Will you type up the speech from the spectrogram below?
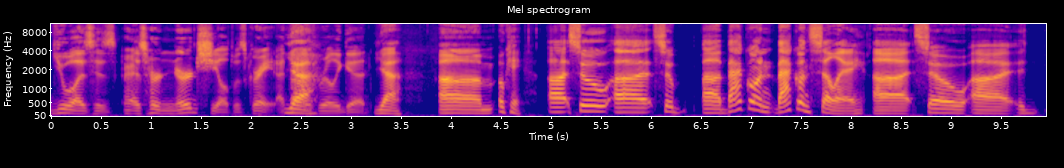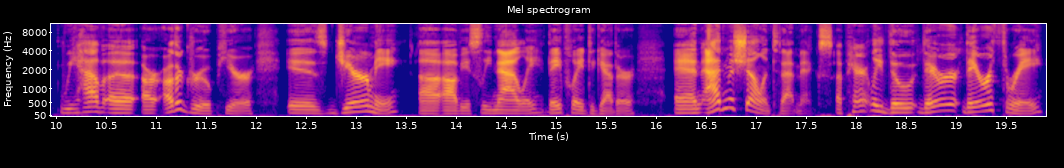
Yul as his as her nerd shield was great. I thought Yeah. it was really good. Yeah. Um, okay. Uh, so uh, so uh, back on back on Sele. Uh, so uh, we have uh, our other group here is Jeremy. Uh, obviously Natalie. They played together, and add Michelle into that mix. Apparently, though there there are three.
